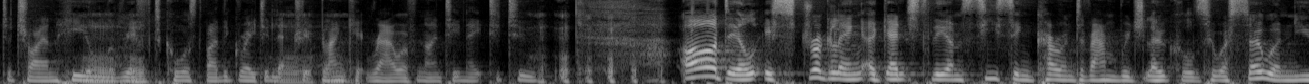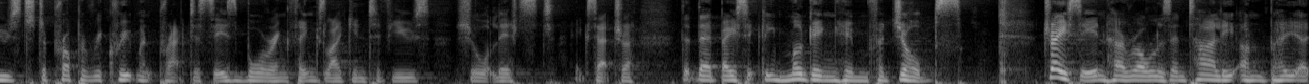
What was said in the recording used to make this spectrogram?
to try and heal the mm-hmm. rift caused by the Great Electric mm-hmm. Blanket Row of 1982. Ardal is struggling against the unceasing current of Ambridge locals who are so unused to proper recruitment practices, boring things like interviews, shortlists, etc., that they're basically mugging him for jobs. Tracy, in her role as entirely unpaid,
